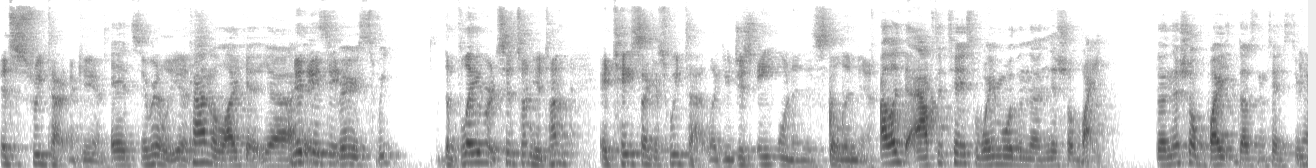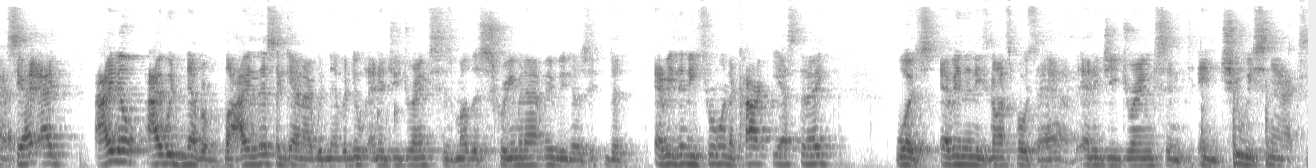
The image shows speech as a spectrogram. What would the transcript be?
It's a sweet tart in a can. it's It really is. kind of like it. Yeah, It- it's it- it- very sweet. the flavor it sits on your tongue it tastes like a sweet tart like you just ate one and it's still in there I like the aftertaste way more than the initial bite. The initial bite doesn't taste too yeah good. see I, I i don't i would never buy this again i would never do energy drinks his mother's screaming at me because the everything he threw in the cart yesterday was everything he's not supposed to have energy drinks and, and chewy snacks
